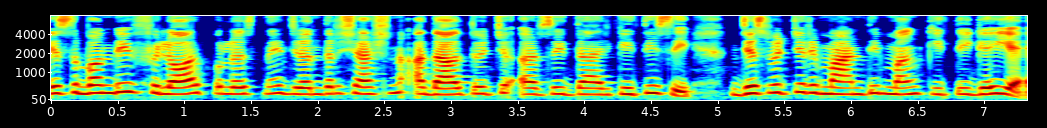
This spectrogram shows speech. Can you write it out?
ਇਸ ਸੰਬੰਧੀ ਫਿਲੌਰ ਪੁਲਿਸ ਨੇ ਜਲੰਧਰ ਸੈਸ਼ਨ ਅਦਾਲਤ ਵਿੱਚ ਅਰਜ਼ੀ ਦਾਇਰ ਕੀਤੀ ਸੀ, ਜਿਸ ਵਿੱਚ ਰਿਮਾਂਡ ਦੀ ਮੰਗ ਕੀਤੀ ਗਈ ਹੈ,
